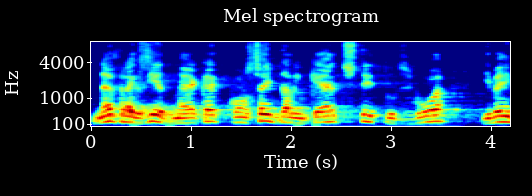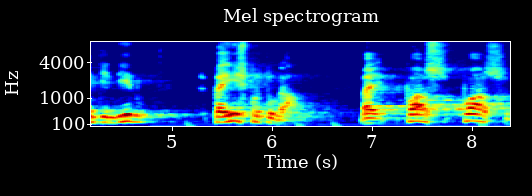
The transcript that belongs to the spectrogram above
na freguesia de Meca, Conselho de Alenquer, Distrito de Lisboa e, bem entendido, país Portugal. Bem, posso, posso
